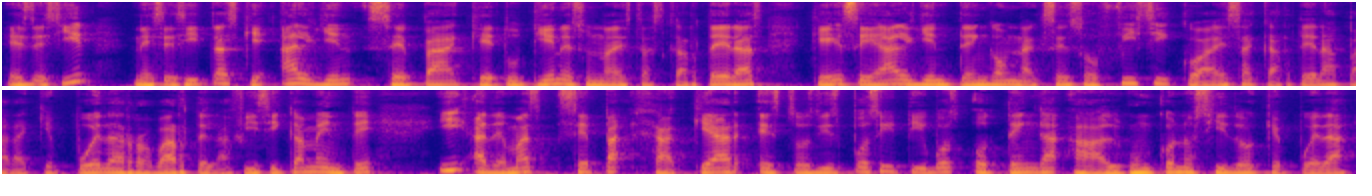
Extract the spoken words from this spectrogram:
Es decir, necesitas que alguien sepa que tú tienes una de estas carteras, que ese alguien tenga un acceso físico a esa cartera para que pueda robártela físicamente y además sepa hackear estos dispositivos o tenga a algún conocido que pueda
